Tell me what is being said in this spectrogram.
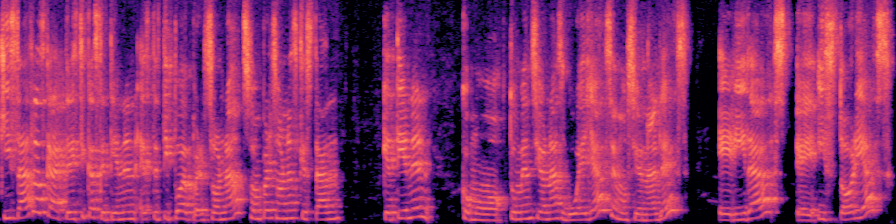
Quizás las características que tienen este tipo de personas son personas que están, que tienen, como tú mencionas, huellas emocionales, heridas, eh, historias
